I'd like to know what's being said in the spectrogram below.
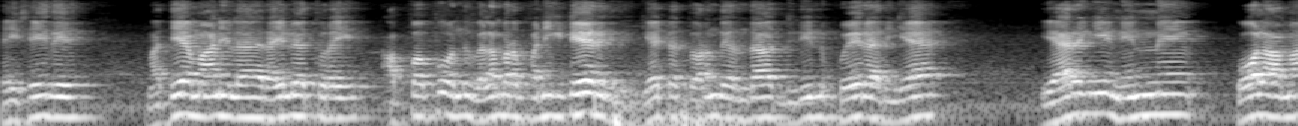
தயவுசெய்து மத்திய மாநில ரயில்வே துறை அப்பப்போ வந்து விளம்பரம் பண்ணிக்கிட்டே இருக்குது. கேட்டை திறந்து இருந்தால் திடீர்னு போயிடாதீங்க இறங்கி நின்று போகலாமா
